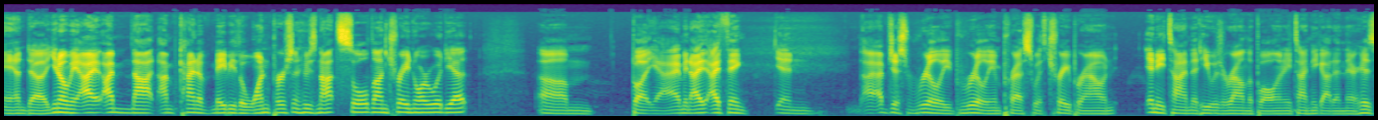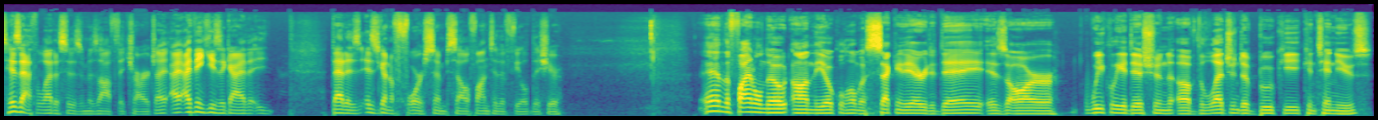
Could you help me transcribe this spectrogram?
and uh, you know me, I, I'm not. I'm kind of maybe the one person who's not sold on Tre Norwood yet. Um, but yeah, I mean, I, I think, and I'm just really, really impressed with Tre Brown. Anytime that he was around the ball, anytime he got in there, his his athleticism is off the charts. I I think he's a guy that that is is going to force himself onto the field this year. And the final note on the Oklahoma secondary today is our weekly edition of The Legend of Buki continues.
